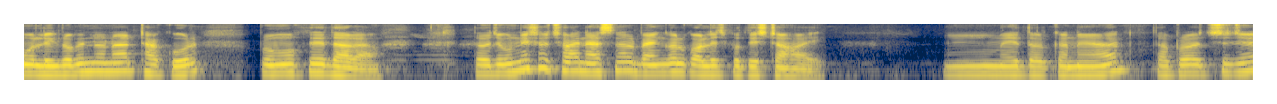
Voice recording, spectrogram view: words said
মল্লিক রবীন্দ্রনাথ ঠাকুর প্রমুখদের দ্বারা। তো যে উনিশশো ছয় ন্যাশনাল বেঙ্গল কলেজ প্রতিষ্ঠা হয়। এর দরকার নেই আর। তারপর হচ্ছে যে,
